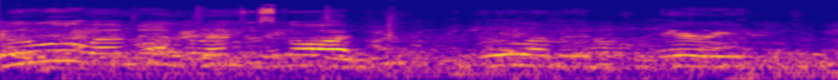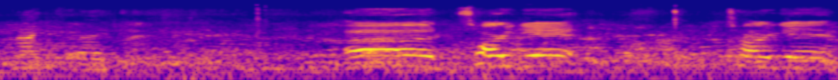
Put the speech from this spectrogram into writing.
Lululemon, Kendra Scott, Lululemon, Aerie, Nike, Nike. Uh, Target, Target,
